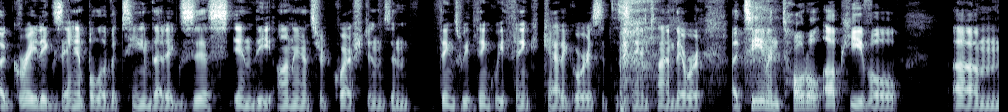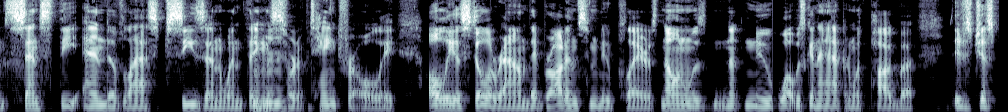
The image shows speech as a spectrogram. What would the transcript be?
a great example of a team that exists in the unanswered questions and things we think we think categories at the same time. they were a team in total upheaval um, since the end of last season when things mm-hmm. sort of tanked for Ole. Ole is still around. They brought in some new players. No one was n- knew what was going to happen with Pogba. It was just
